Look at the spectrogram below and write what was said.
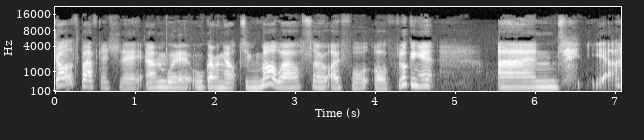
Charlotte's birthday today and we're all going out to Marwell so I thought of vlogging it and yeah.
